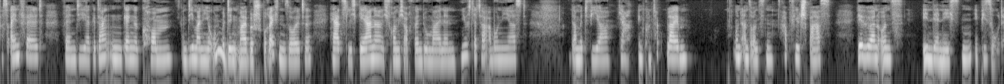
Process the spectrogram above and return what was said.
was einfällt, wenn dir Gedankengänge kommen, die man hier unbedingt mal besprechen sollte, herzlich gerne. Ich freue mich auch, wenn du meinen Newsletter abonnierst, damit wir ja in Kontakt bleiben. Und ansonsten hab viel Spaß. Wir hören uns in der nächsten Episode.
